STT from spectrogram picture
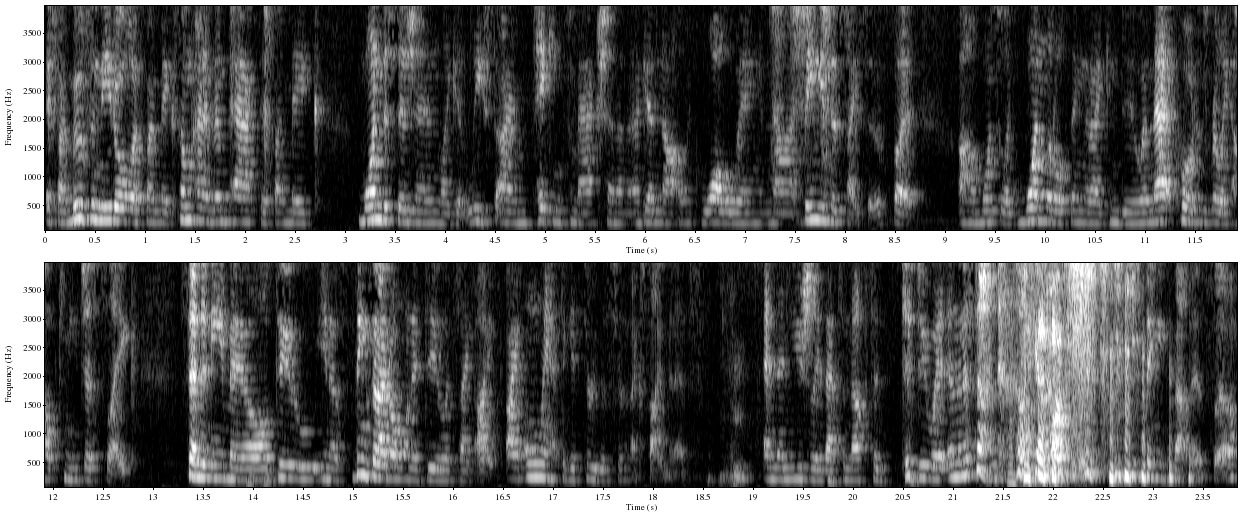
if I move the needle, if I make some kind of impact, if I make one decision, like at least I'm taking some action, and again, not like wallowing and not being indecisive, but um, what's like one little thing that I can do, and that quote has really helped me just like send an email, do you know things that I don't want to do. It's like I, I only have to get through this for the next five minutes, Mhm. and then usually that's enough to, to do it, and then it's done. like I don't have to keep thinking about it. So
